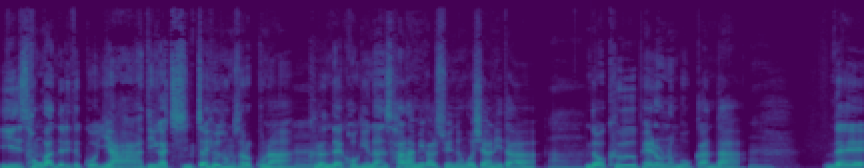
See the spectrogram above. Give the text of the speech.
이 성관들이 듣고 야 네가 진짜 효성스럽구나. 그런데 거기는 사람이 갈 수 있는 곳이 아니다. 아. 너그 배로는 못 간다. 내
